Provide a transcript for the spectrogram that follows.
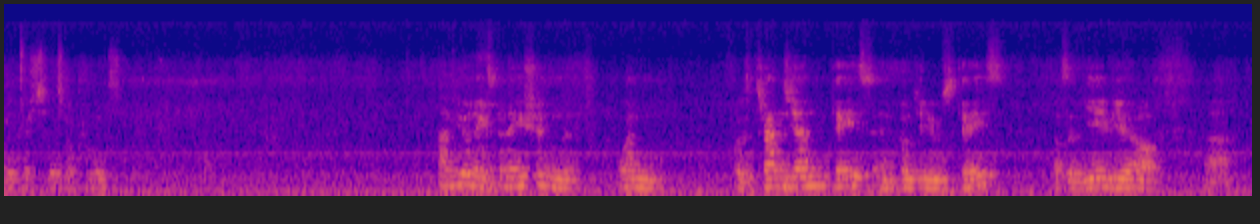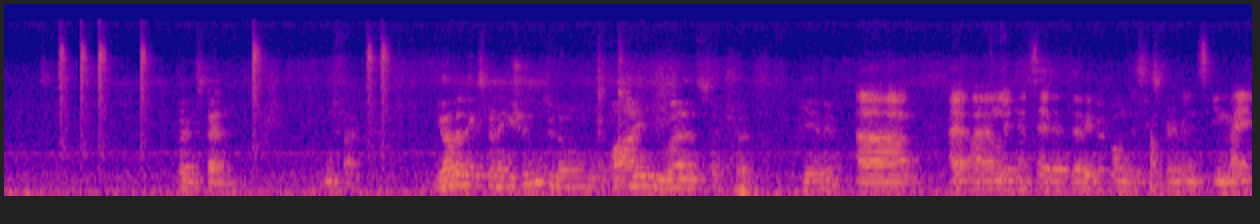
Any questions or comments? Have you an explanation when, for the transient case and continuous case of the behavior of uh, in fact? You have an explanation to know why you have such a behavior? Um, I, I only can say that uh, we performed these experiments in May,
